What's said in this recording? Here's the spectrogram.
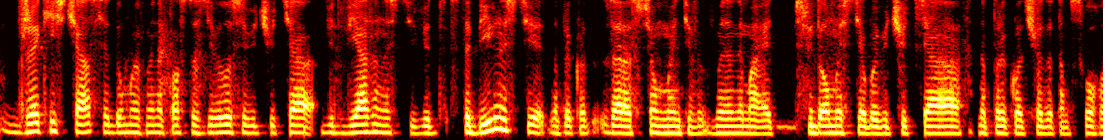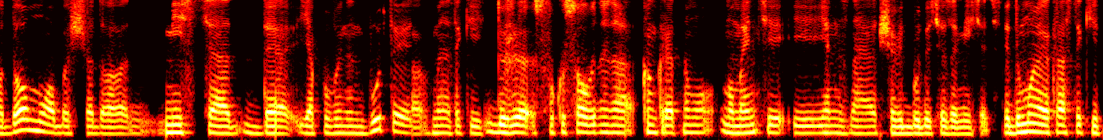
вже якийсь час, я думаю, в мене просто з'явилося відчуття відв'язаності від стабільності. Наприклад, зараз в цьому моменті в мене немає свідомості або відчуття, наприклад, щодо там свого дому або щодо місця, де я повинен бути. В мене такий дуже сфокусований на конкретному моменті, і я не знаю, що відбудеться за місяць. Я думаю, якраз таки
